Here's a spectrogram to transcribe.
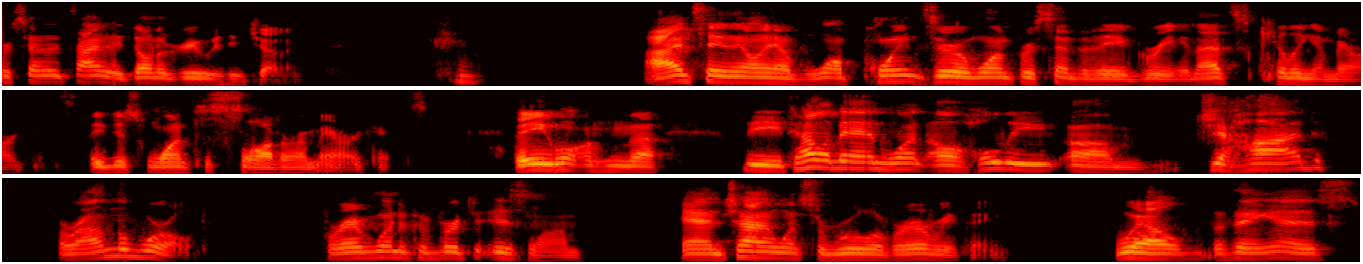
of the time they don't agree with each other. I'd say they only have 0.01% that they agree, and that's killing Americans. They just want to slaughter Americans. They want the, the Taliban want a holy um, jihad around the world for everyone to convert to Islam, and China wants to rule over everything. Well, the thing is,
